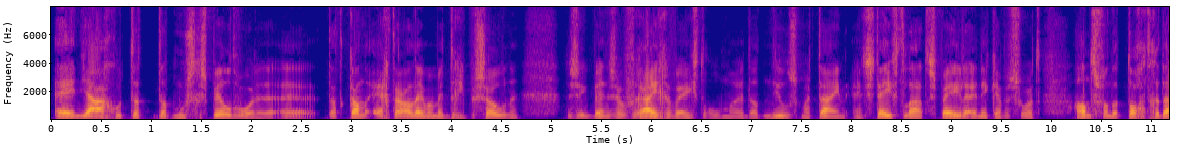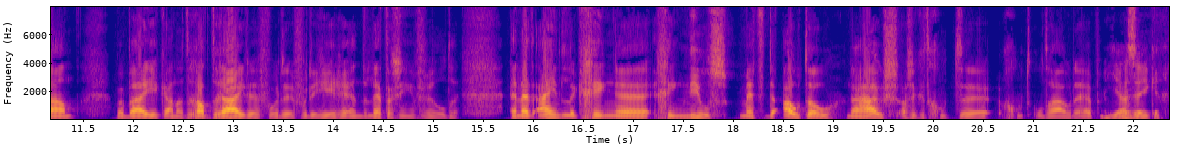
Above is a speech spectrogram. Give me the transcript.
En ja, goed, dat, dat moest gespeeld worden. Uh, dat kan echter alleen maar met drie personen. Dus ik ben zo vrij geweest om uh, dat Niels, Martijn en Steve te laten spelen. En ik heb een soort Hans van de Tocht gedaan. Waarbij ik aan het rad draaide voor de, voor de heren en de letters invulde. En uiteindelijk ging, ging Niels met de auto naar huis. Als ik het goed, goed onthouden heb. Jazeker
